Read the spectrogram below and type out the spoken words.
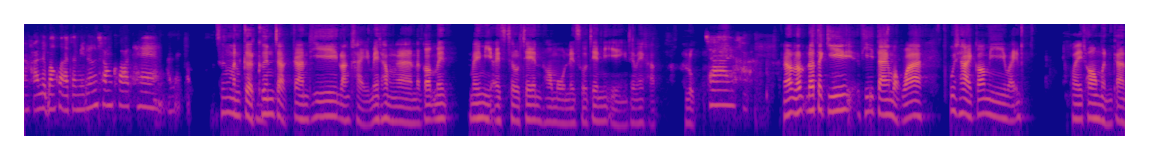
นะคะ หรือบางคนอาจจะมีเรื่องช่องคลอดแห้งอะไรแบบซึ่งมันเกิดขึ้นจากการที่รังไข่ไม่ทำงาน แล้วก็ไม่ไม่มีเอสโตรเจนฮอร์โมนเอสโตรเจนนี่เองใช่ไหมครับสรุปใช่ค่ะ แล้วแล้วแล้วตะกี้ที่แตงบอกว่าผู้ชายก็มีวัยวัยทองเหมือนกัน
